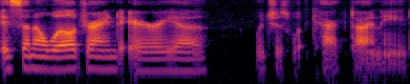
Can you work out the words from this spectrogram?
It's in a well drained area which is what cacti need.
